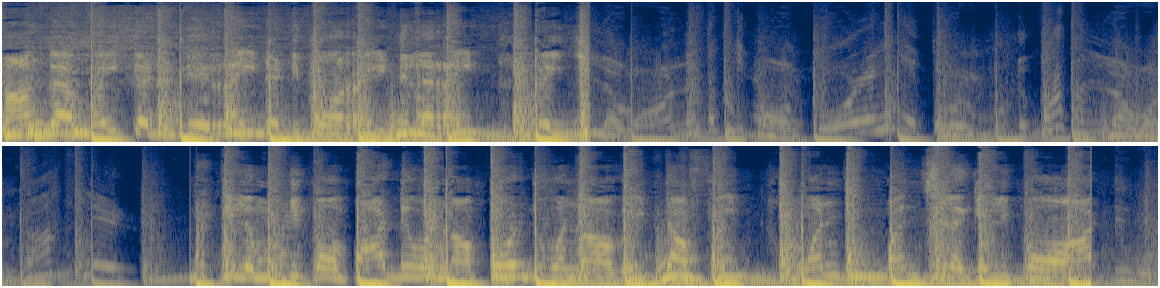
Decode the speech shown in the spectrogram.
நாங்க பைக் எடுத்து ரைட் அடிப்போம் ரைடுல ரைட் வெயில. முடிப்போம் பாடுவன் நான் போடுவன் வெயிட் ஆஃப் ஃபைட் ஒன் பஞ்ச்ல கெளிப்போம். ஆடுவன்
